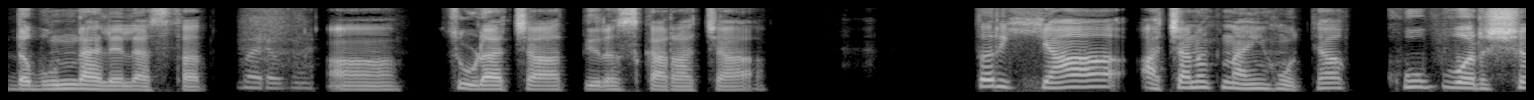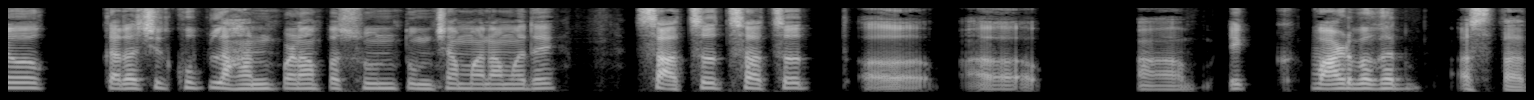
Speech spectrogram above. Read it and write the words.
दबून राहिलेल्या असतात चुडाच्या तिरस्काराच्या तर ह्या अचानक नाही होत. ह्या खूप वर्ष कदाचित खूप लहानपणापासून तुमच्या मनामध्ये साचत साचत एक वाट बघत असतात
